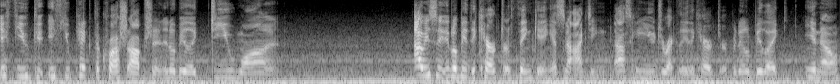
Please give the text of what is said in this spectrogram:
if you if you pick the crush option it'll be like do you want obviously it'll be the character thinking it's not acting asking you directly the character but it'll be like you know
